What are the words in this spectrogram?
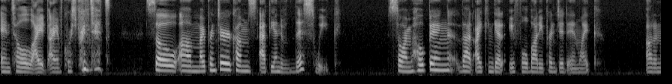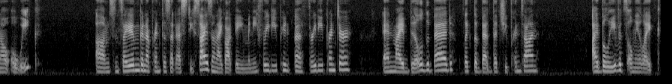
until I I of course print it. So um my printer comes at the end of this week. So I'm hoping that I can get a full body printed in like I don't know, a week. Um since I am going to print this at SD size and I got a mini 3D print uh 3D printer and my build bed, like the bed that you print on, I believe it's only like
